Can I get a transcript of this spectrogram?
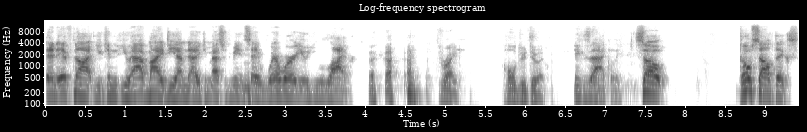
and if not, you can you have my DM now. You can message me and say, "Where were you, you liar?" That's right. Hold you to it. Exactly. So, go Celtics.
